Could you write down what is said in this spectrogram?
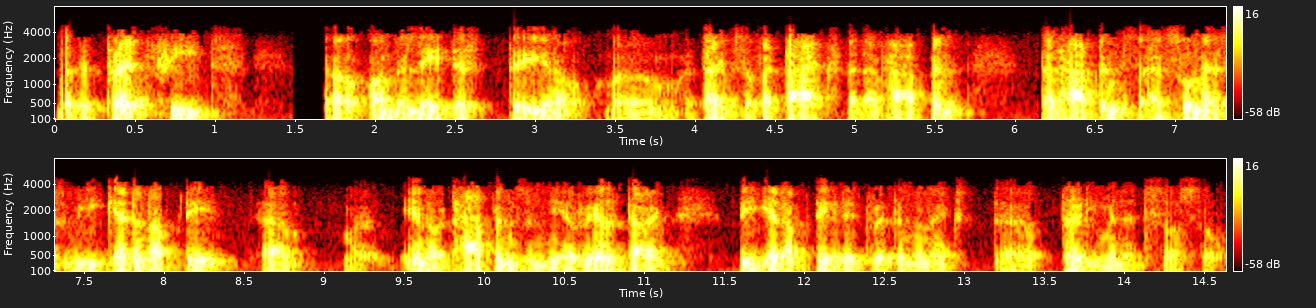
but the threat feeds uh, on the latest, you know, um, types of attacks that have happened. That happens as soon as we get an update. Um, you know, it happens in near real time. We get updated within the next uh, 30 minutes or so.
